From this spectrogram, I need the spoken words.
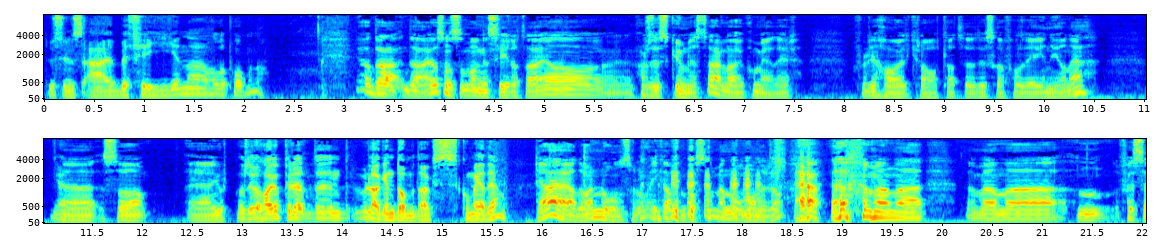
du syns er befriende å holde på med? da? Ja, det er, det er, jo sånn som mange sier at det er. Ja, kanskje det skumleste er å lage komedier. For de har et krav til at du skal få det i ny og ne. Ja. Eh, så jeg har gjort Og du har jo prøvd å lage en dommedagskomedie? Ja, ja, ja. Det var noen som lo. Ikke Aftenposten, men noen andre òg. men, eh, men eh, f.eks.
